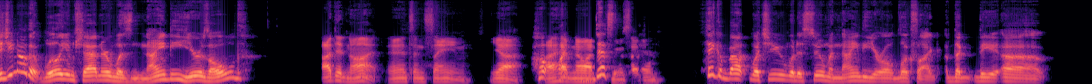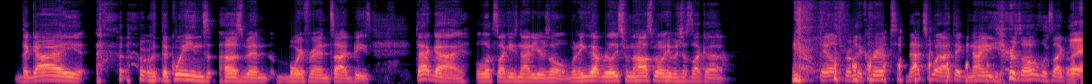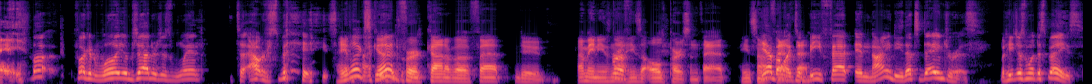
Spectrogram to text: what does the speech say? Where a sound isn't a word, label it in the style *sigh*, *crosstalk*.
Did you know that William Shatner was 90 years old? I did not, and it's insane. Yeah, Oh, I had no idea he was that old. Think about what you would assume a 90 year old looks like. The the uh the guy *laughs* the queen's husband, boyfriend, side piece. That guy looks like he's 90 years old. When he got released from the hospital, he was just like a Tales from the Crypt. That's what I think 90 *laughs* years old looks like. But fucking William Shatner just went to outer *laughs* space. He looks good *laughs* for kind of a fat dude. I mean, he's not. He's an old person fat. He's not. yeah, but fat, like to be fat in 90, that's dangerous. But he just went to space.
